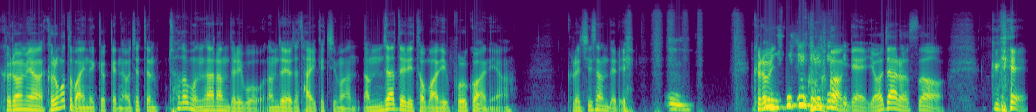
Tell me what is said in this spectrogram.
그러면 그런 것도 많이 느꼈겠네. 어쨌든 쳐다보는 사람들이 뭐 남자 여자 다 있겠지만 남자들이 더 많이 볼 거 아니야. 그런 시선들이. 응. 그러면 궁금한 게 여자로서 그게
